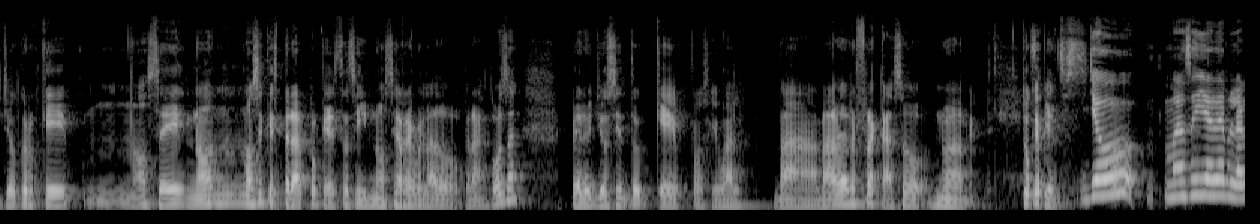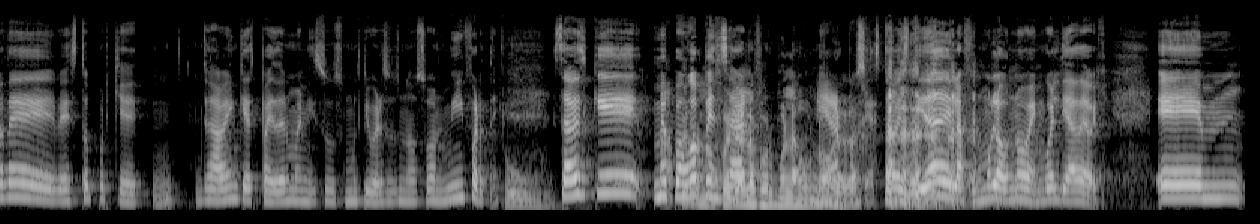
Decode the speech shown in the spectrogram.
yo creo que, mm, no sé, no, no sé qué esperar porque esta sí no se ha revelado gran cosa, pero yo siento que, pues igual, va, va a haber fracaso nuevamente. ¿Tú qué piensas? Yo, más allá de hablar de esto, porque saben que Spider-Man y sus multiversos no son muy fuerte. Uh. ¿Sabes qué? Me ah, pongo a pensar. de la Fórmula 1. Mira, pues ya está vestida de la Fórmula 1, vengo el día de hoy. Eh,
